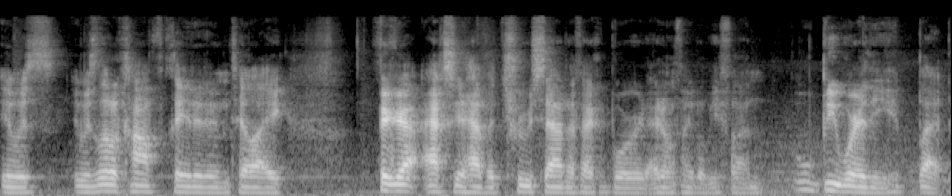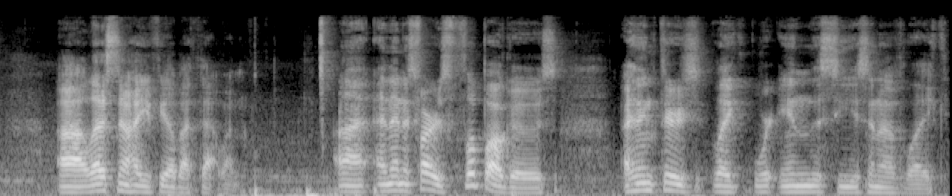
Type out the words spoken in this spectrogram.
it was it was a little complicated until I figure out actually to have a true sound effect board. I don't think it'll be fun. It'll be worthy, but uh, let us know how you feel about that one. Uh, and then as far as football goes, I think there's like we're in the season of like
